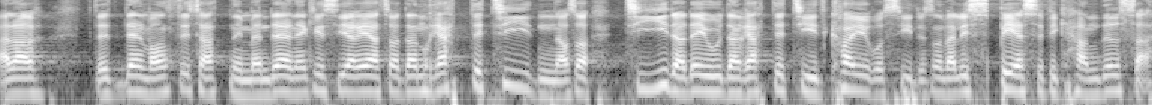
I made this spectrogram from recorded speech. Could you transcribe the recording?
Eller det, det, er en vanskelig setning, men det han egentlig sier er at den rette tiden altså Tider det er jo den rette tid. Kairos tid, en sånn veldig spesifikk hendelse.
